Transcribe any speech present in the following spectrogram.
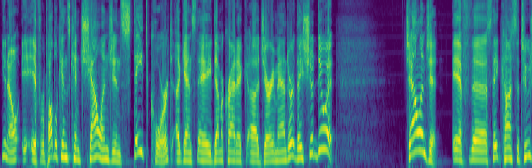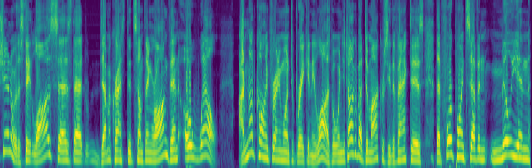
you know, if Republicans can challenge in state court against a Democratic uh, gerrymander, they should do it. Challenge it. If the state constitution or the state laws says that Democrats did something wrong, then oh well. I'm not calling for anyone to break any laws, but when you talk about democracy, the fact is that 4.7 million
